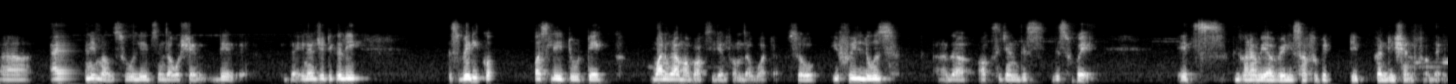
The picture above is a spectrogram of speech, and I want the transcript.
uh, animals who lives in the ocean they the energetically it's very costly to take one gram of oxygen from the water. So if we lose uh, the oxygen this this way it's gonna be a very suffocating condition for them.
